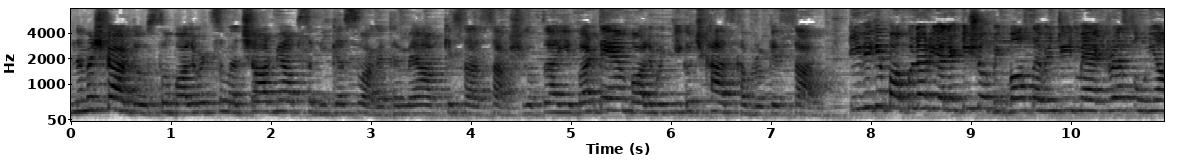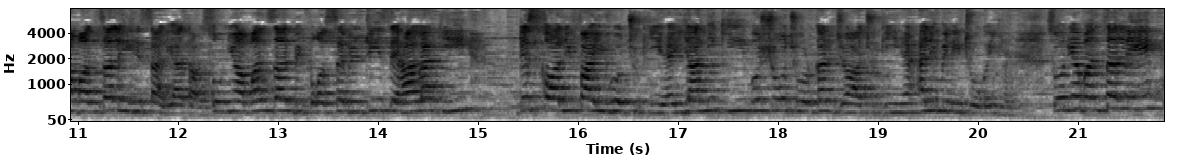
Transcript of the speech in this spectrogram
नमस्कार दोस्तों, बॉलीवुड समाचार में आप सभी का स्वागत है। मैं आपके साथ साक्षी गुप्ता। ये बढ़ते हैं बॉलीवुड की कुछ खास खबरों के साथ। टीवी के popular reality show Bigg Boss 17 में एक्ट्रेस सोनिया बंसल ने हिस्सा लिया था। सोनिया बंसल बिग बॉस 17 से हालाँकि डिस्कालीफाई हो चुकी है, यानी कि वो शो छोड़कर जा चुकी है एलिमिनेट हो गई है। सोनिया बंसल ने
